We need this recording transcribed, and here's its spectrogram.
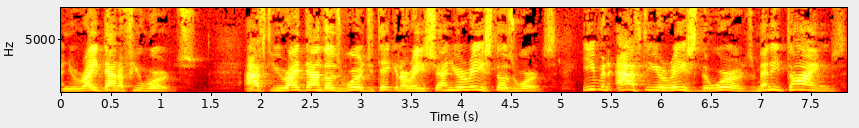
and you write down a few words. After you write down those words, you take an eraser and you erase those words. Even after you erase the words, many times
